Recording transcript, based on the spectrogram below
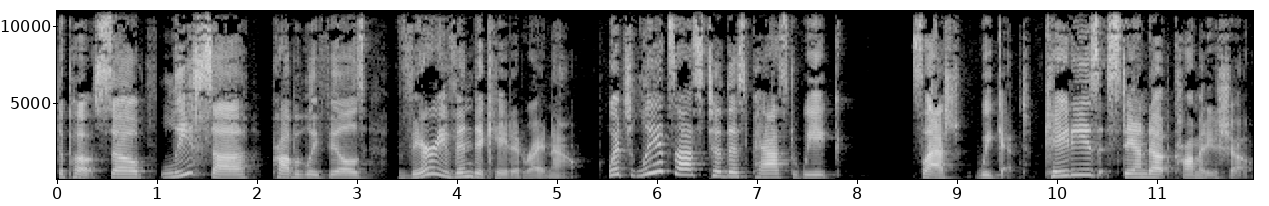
the post. So Lisa probably feels very vindicated right now. Which leads us to this past week slash weekend. Katie's stand up comedy show.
